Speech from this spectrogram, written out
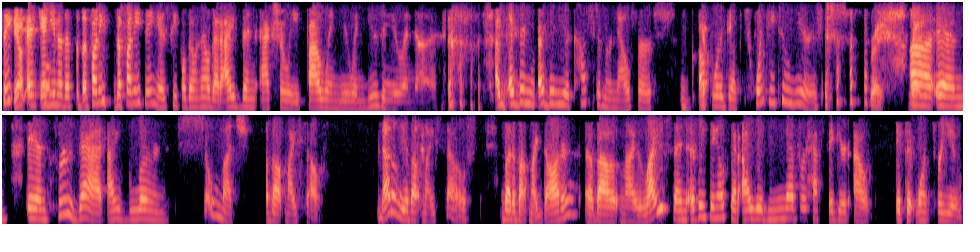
See, yeah, and, and you know the the funny the funny thing is people don't know that I've been actually following you and using you, and uh I've, I've been I've been your customer now for upwards yeah. of 22 years. right. right. Uh, and and through that, I've learned so much about myself. Not only about myself, but about my daughter, about my life, and everything else that I would never have figured out if it weren't for you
